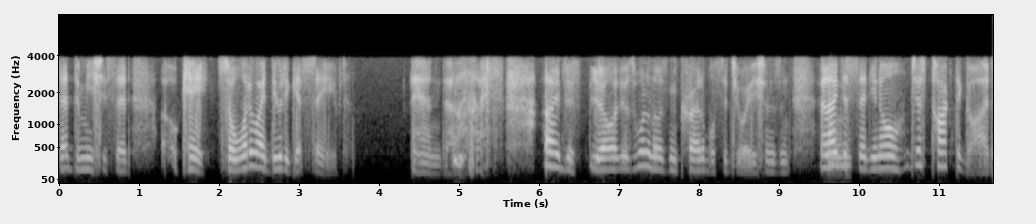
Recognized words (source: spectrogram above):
said to me, she said, Okay, so what do I do to get saved? And uh, I I just, you know, it was one of those incredible situations, and and I just mm. said, you know, just talk to God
